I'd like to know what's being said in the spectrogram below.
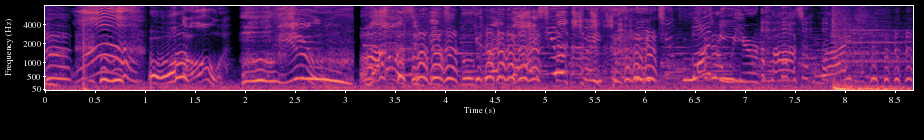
Oh, Oh, phew! That was a big spook, right guys? Your face is too what a weird mask, right?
